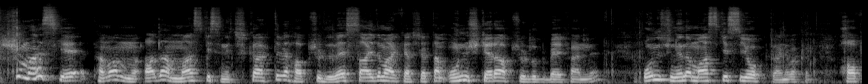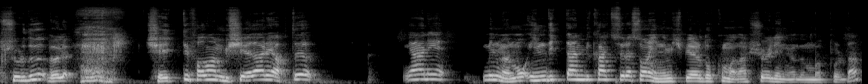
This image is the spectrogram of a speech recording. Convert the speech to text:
Şu maske tamam mı? Adam maskesini çıkarttı ve hapşurdu. Ve saydım arkadaşlar tam 13 kere hapşurdu bu beyefendi. 13'ünde de maskesi yoktu. Hani bakın hapşurdu böyle çekti falan bir şeyler yaptı. Yani bilmiyorum o indikten birkaç süre sonra indim. Hiçbir yere dokunmadan şöyle iniyordum vapurdan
